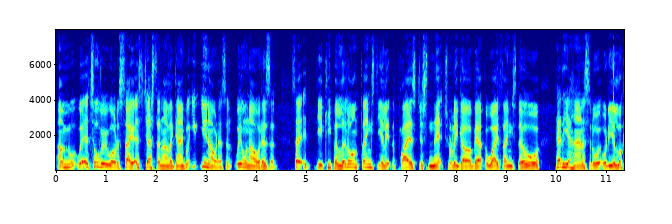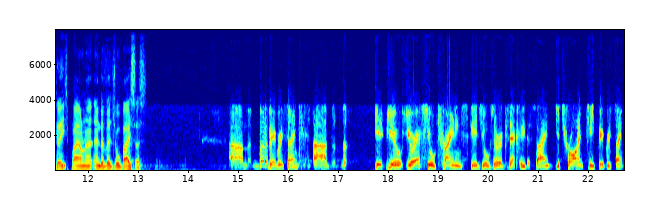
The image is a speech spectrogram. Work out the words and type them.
I mean, it's all very well to say it's just another game, but you, you know it isn't. We all know it isn't. So, it, do you keep a lid on things? Do you let the players just naturally go about the way things do, or how do you harness it, or, or do you look at each player on an individual basis? Um, bit of everything. Uh, the, you, you, your actual training schedules are exactly the same. You try and keep everything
